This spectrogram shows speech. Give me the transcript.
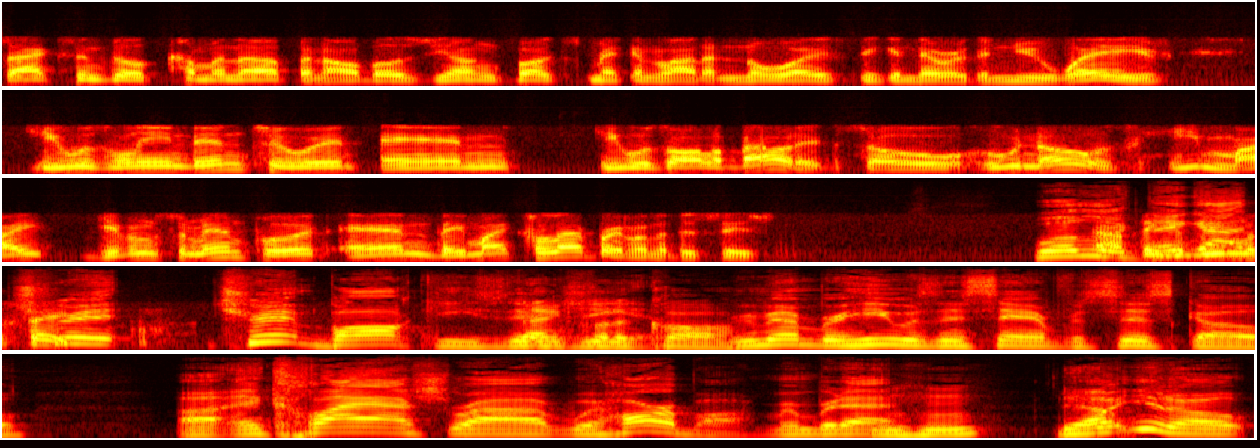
Sacksonville coming up and all those young bucks making a lot of noise, thinking they were the new wave. He was leaned into it and he was all about it. So who knows? He might give him some input and they might collaborate on the decision. Well, look, they it'd be a got. Trent Trent Baalke's their Thanks for the call. Remember, he was in San Francisco uh, and clashed Rob with Harbaugh. Remember that? Mm-hmm. Yep. But you know,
